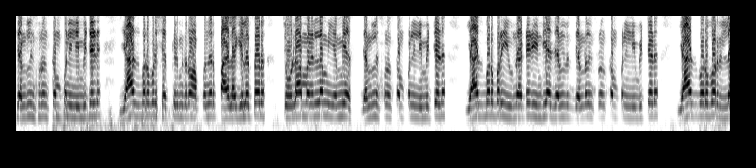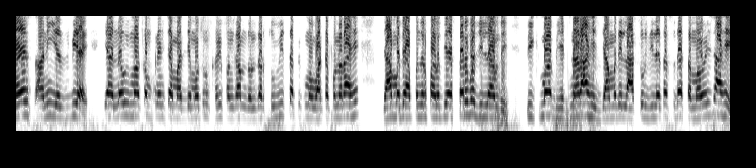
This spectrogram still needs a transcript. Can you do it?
general insurance company limited. याचबरोबर शेतकरी मित्रांनो आपण जर पाहायला गेलं तर Cholamandalam M S general insurance company limited. याचबरोबर United India general general insurance company limited. याचबरोबर रिलायन्स आणि एसबीआय या नऊ विमा कंपन्यांच्या माध्यमातून खरीप हंगाम दोन हजार चोवीसचा पीक विमा वाटप होणार आहे. ज्यामध्ये आपण जर पाहिलं तर या सर्व जिल्ह्यामध्ये पीक विमा भेटणार आहे. ज्यामध्ये लातूर जिल्ह्याचा सुद्धा समावेश आहे.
